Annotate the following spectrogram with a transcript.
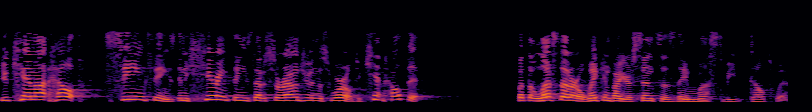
You cannot help seeing things and hearing things that surround you in this world. You can't help it. But the lusts that are awakened by your senses, they must be dealt with.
